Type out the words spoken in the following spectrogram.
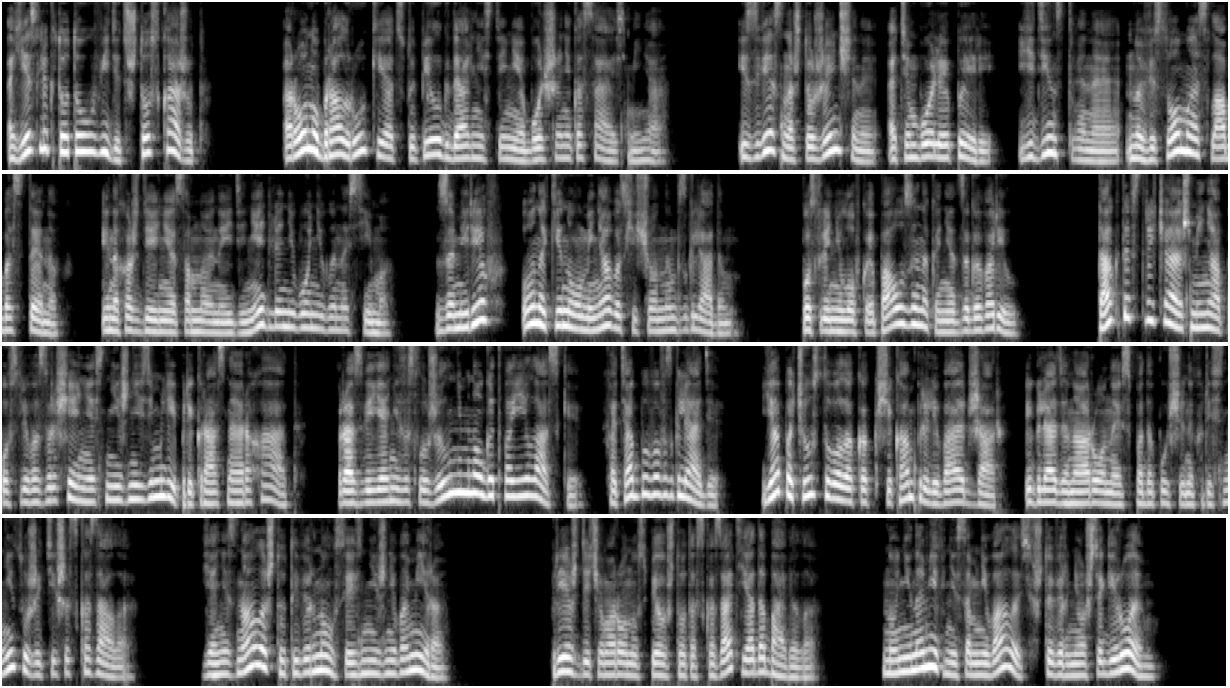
А если кто-то увидит, что скажут?» Арон убрал руки и отступил к дальней стене, больше не касаясь меня. Известно, что женщины, а тем более Перри, единственная, но весомая слабость Тенов, и нахождение со мной наедине для него невыносимо. Замерев, он окинул меня восхищенным взглядом. После неловкой паузы наконец заговорил. «Так ты встречаешь меня после возвращения с Нижней Земли, прекрасная Рахаат? Разве я не заслужил немного твоей ласки, хотя бы во взгляде?» Я почувствовала, как к щекам приливает жар, и, глядя на Арона из-под опущенных ресниц, уже тише сказала. «Я не знала, что ты вернулся из Нижнего мира». Прежде чем Арон успел что-то сказать, я добавила. «Но ни на миг не сомневалась, что вернешься героем».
